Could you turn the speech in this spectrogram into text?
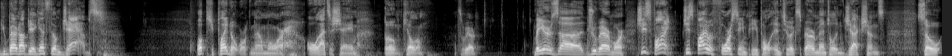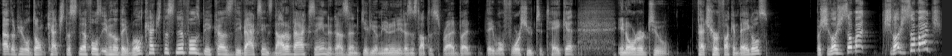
You better not be against them jabs." Whoops, your play don't work no more. Oh, that's a shame. Boom, kill him. That's weird. But here's uh, Drew Barrymore. She's fine. She's fine with forcing people into experimental injections. So other people don't catch the sniffles, even though they will catch the sniffles because the vaccine's not a vaccine. It doesn't give you immunity, it doesn't stop the spread, but they will force you to take it in order to fetch her fucking bagels. But she loves you so much. She loves you so much.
